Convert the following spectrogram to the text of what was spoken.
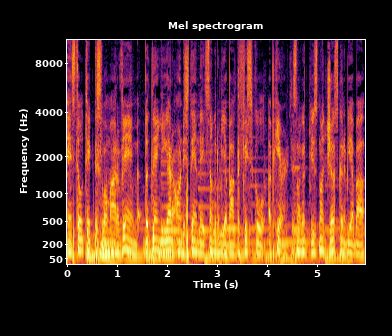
and still take the slum out of him. But then you gotta understand that it's not gonna be about the physical appearance. It's not. Gonna, it's not just gonna be about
